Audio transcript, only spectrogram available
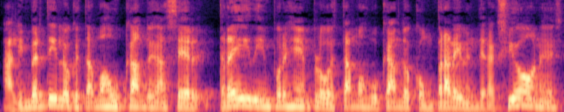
al invertir lo que estamos buscando es hacer trading, por ejemplo, o estamos buscando comprar y vender acciones,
